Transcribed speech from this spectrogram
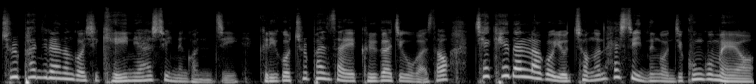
출판이라는 것이 개인이 할 수 있는 건지 그리고 출판사에 글 가지고 가서 책 해달라고 요청은 할 수 있는 건지 궁금해요.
